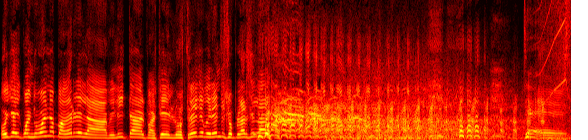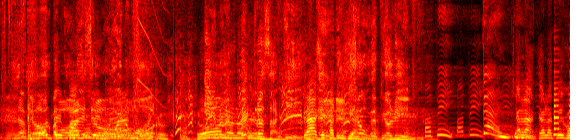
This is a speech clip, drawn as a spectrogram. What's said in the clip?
Oye, y cuando van a pagarle la velita al pastel, ¿los tres deberían de soplársela? La mejor vacuna es el buen humor. No, no, no, encuentras te- aquí. Gracias, en Patricia. El show de Piolín. Papi, papi, Te habla, te habla tu hijo.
